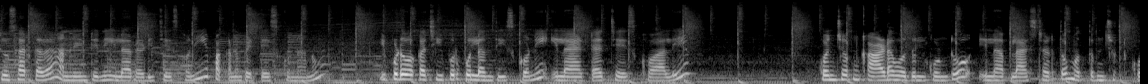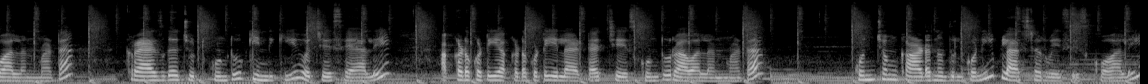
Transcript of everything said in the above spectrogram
చూసారు కదా అన్నింటినీ ఇలా రెడీ చేసుకొని పక్కన పెట్టేసుకున్నాను. ఇప్పుడు ఒక చీపురు పుల్లను తీసుకొని ఇలా అటాచ్ చేసుకోవాలి. కొంచెం కాడ వదులుకుంటూ ఇలా ప్లాస్టర్తో మొత్తం చుట్టుకోవాలన్నమాట. క్రాష్గా చుట్టుకుంటూ కిందికి వచ్చేసేయాలి. అక్కడొకటి అక్కడొకటి ఇలా అటాచ్ చేసుకుంటూ రావాలన్నమాట. కొంచెం కాడ వదులుకొని ప్లాస్టర్ వేసేసుకోవాలి.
